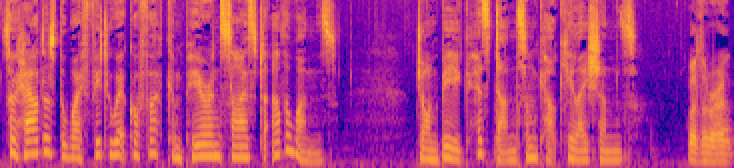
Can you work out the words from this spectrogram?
So, how does the Waiwhetu aquifer compare in size to other ones? John Begg has done some calculations. Well, there are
